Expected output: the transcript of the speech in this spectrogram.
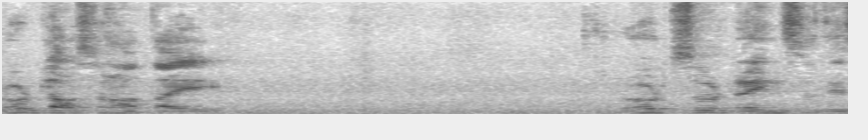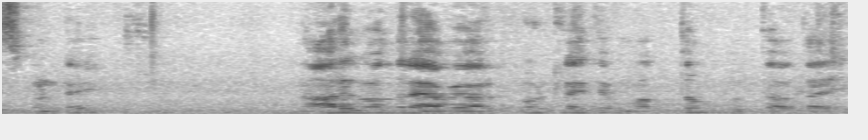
రోడ్లు అవసరం అవుతాయి. రోడ్స్ డ్రైన్స్ తీసుకుంటే నాలుగు వందల యాభై ఆరు కోట్లు అయితే మొత్తం పూర్తవుతాయి.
